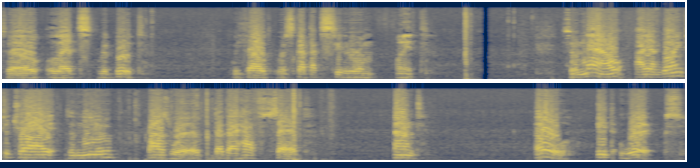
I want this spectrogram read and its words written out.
So let's reboot without Rescatux CD-ROM on it. So now I am going to try the new password that I have set and oh it works.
